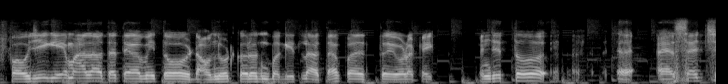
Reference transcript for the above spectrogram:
फौजी गेम आला होता तेव्हा मी तो डाउनलोड करून बघितला होता पण तो एवढा काही म्हणजे तो सच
